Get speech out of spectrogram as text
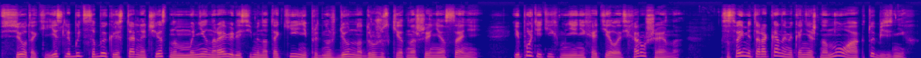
Все-таки, если быть с собой кристально честным, мне нравились именно такие непреднужденно дружеские отношения с Аней. И портить их мне не хотелось, хорошая она. Со своими тараканами, конечно, ну а кто без них?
